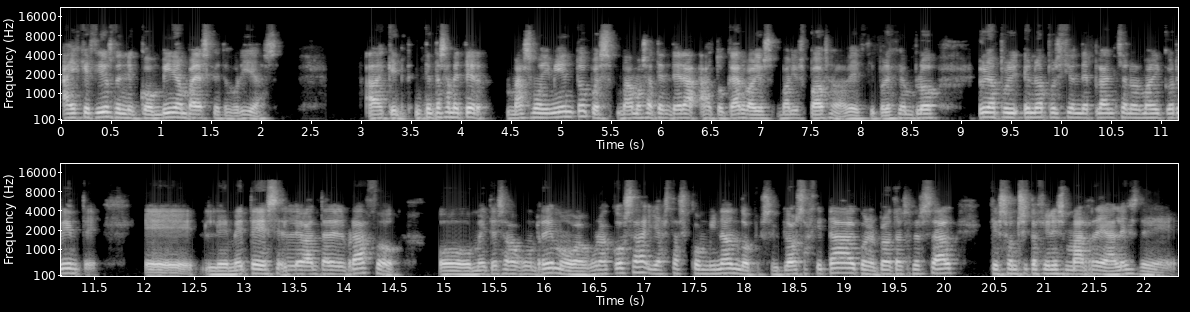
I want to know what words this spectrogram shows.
hay ejercicios donde combinan varias categorías. A la que intentas meter más movimiento, pues vamos a tender a, tocar varios, varios a la vez. Y por ejemplo, en una, en una posición de plancha normal y corriente, eh, le metes levantar el brazo o metes algún remo o alguna cosa, ya estás combinando pues, el plano sagital con el plano transversal, que son situaciones más reales de,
